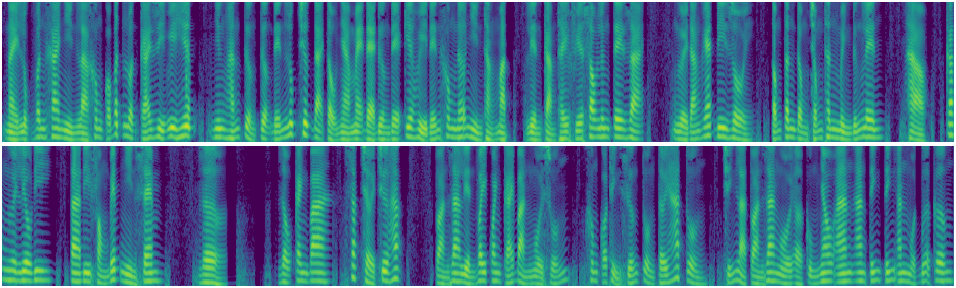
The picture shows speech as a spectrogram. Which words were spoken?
này Lục Vân Khai nhìn là không có bất luận cái gì uy hiếp, nhưng hắn tưởng tượng đến lúc trước đại tẩu nhà mẹ đẻ đường đệ kia hủy đến không nỡ nhìn thẳng mặt, liền cảm thấy phía sau lưng tê dại. Người đáng ghét đi rồi, Tống Tân Đồng chống thân mình đứng lên, hảo, các ngươi liêu đi, ta đi phòng bếp nhìn xem. Giờ, dậu canh ba, sắc trời chưa hắc, toàn ra liền vây quanh cái bàn ngồi xuống, không có thỉnh sướng tuồng tới hát tuồng, chính là toàn ra ngồi ở cùng nhau an an tính tính ăn một bữa cơm,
